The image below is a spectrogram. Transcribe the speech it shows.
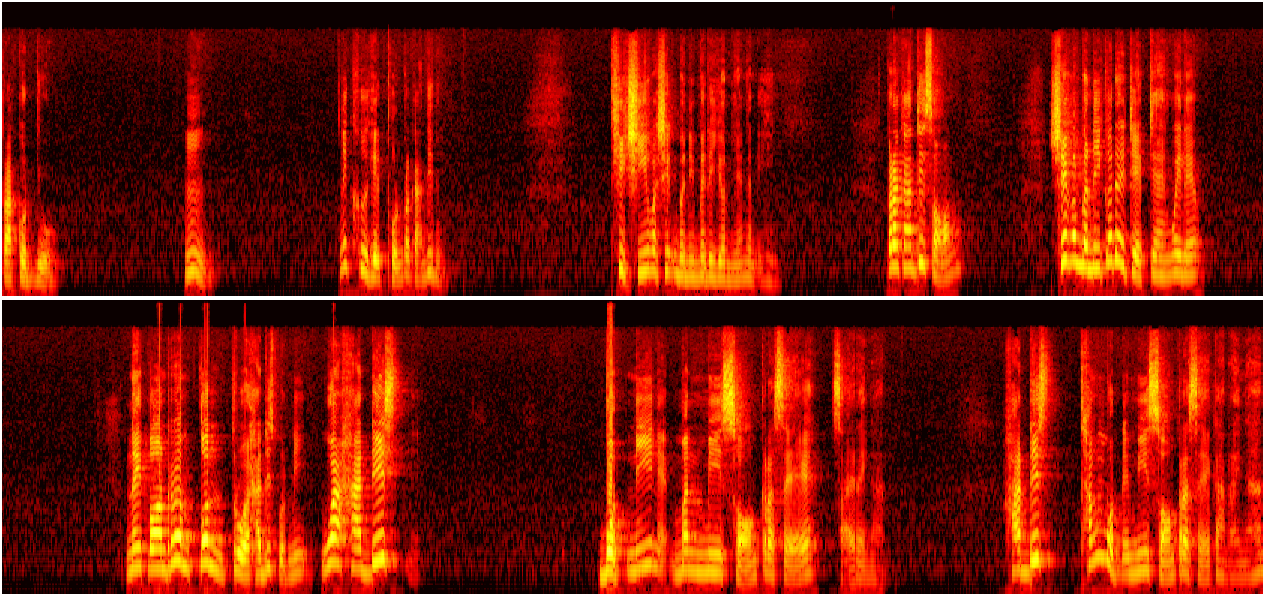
ปรากฏอยู่ อืมนี่คือเหตุผลประการที่หนึ่งที่ชี้ว่าเชคบันีไม่ได้ย้อนแย้งกันเอง ประการที่สองเชคอัลบานีก็ได้แจกแจงไว้แล้ว ในตอนเริ่มต้นตรวจฮะดิษบทนี้ ว่าฮะดิษ บทนี้เนี่ยมันมีสองกระแสสายรายงานฮะดิษทั้งหมดเนี่ยมีสองกระแสการรายงาน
